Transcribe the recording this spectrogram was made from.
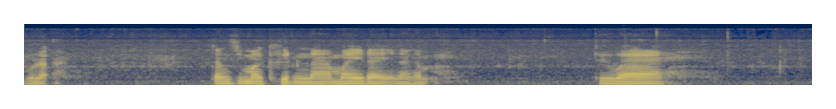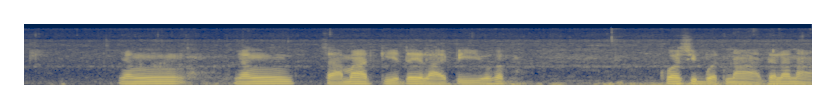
พุ่นละจังสิมาขึ้นหนาไม่ได้นะครับ ถือว่า ยังยังสามารถกีดได้หลายปีอยู่ครับกว่าสิเบิดหนาแต่ละหนา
